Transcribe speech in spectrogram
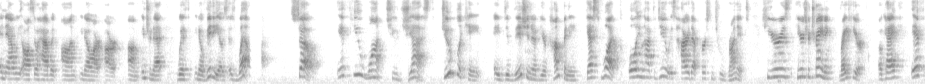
and now we also have it on you know our our um, internet with you know videos as well. So if you want to just duplicate a division of your company, guess what? All you have to do is hire that person to run it. Here is here's your training right here. Okay? If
